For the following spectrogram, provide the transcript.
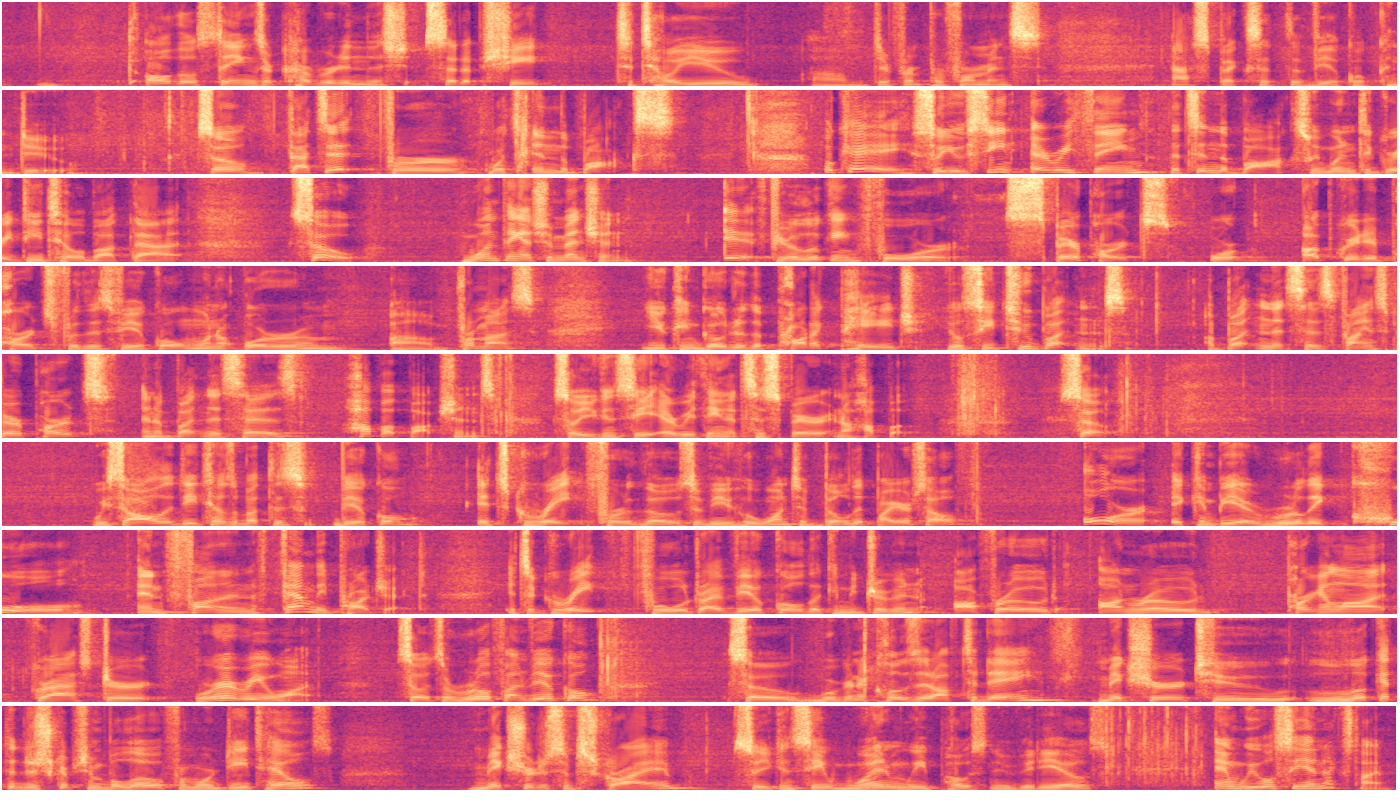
all those things are covered in the setup sheet to tell you um, different performance aspects that the vehicle can do. So that's it for what's in the box. Okay, so you've seen everything that's in the box. We went into great detail about that. So one thing I should mention, if you're looking for spare parts or upgraded parts for this vehicle and want to order them um, from us, you can go to the product page. You'll see two buttons, a button that says find spare parts and a button that says hop-up options. So you can see everything that's a spare and a hop-up. So we saw all the details about this vehicle. It's great for those of you who want to build it by yourself, or it can be a really cool and fun family project. It's a great four-wheel drive vehicle that can be driven off-road, on-road, parking lot, grass, dirt, wherever you want. So it's a real fun vehicle. So we're going to close it off today. Make sure to look at the description below for more details. Make sure to subscribe so you can see when we post new videos. And we will see you next time.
